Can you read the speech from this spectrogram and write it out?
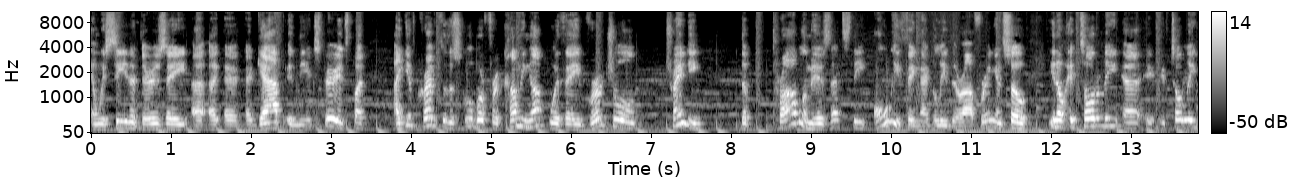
and we see that there is a, a, a, a, gap in the experience. But I give credit to the school board for coming up with a virtual training. The problem is that's the only thing I believe they're offering, and so you know it totally, uh, it, it totally,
